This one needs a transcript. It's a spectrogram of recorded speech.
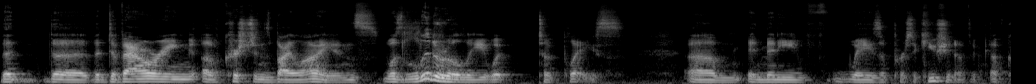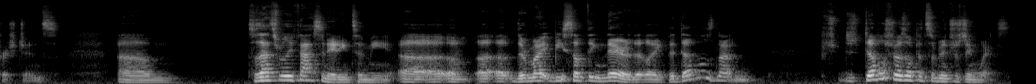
that the the devouring of Christians by lions was literally what took place um, in many ways of persecution of the, of Christians. Um, so that's really fascinating to me. Uh, of uh, uh, there might be something there that like the devil's not. The devil shows up in some interesting ways.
